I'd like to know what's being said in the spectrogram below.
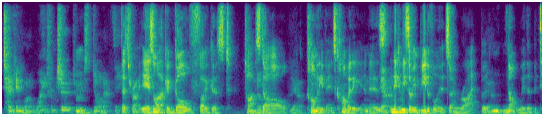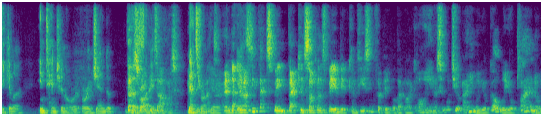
take anyone away from church we're Mm. just doing our thing That's right. Yeah, it's not like a goal focused type No. style yeah comedy event. It's comedy, and there's Yeah. and there can be something beautiful in its own right, but Yeah. not with a particular intention or or agenda. that's right se. it's art That's And, right. you know, and, that, and I think that's been that can sometimes be a bit confusing for people that like oh you know so what's your aim or your goal or your plan or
